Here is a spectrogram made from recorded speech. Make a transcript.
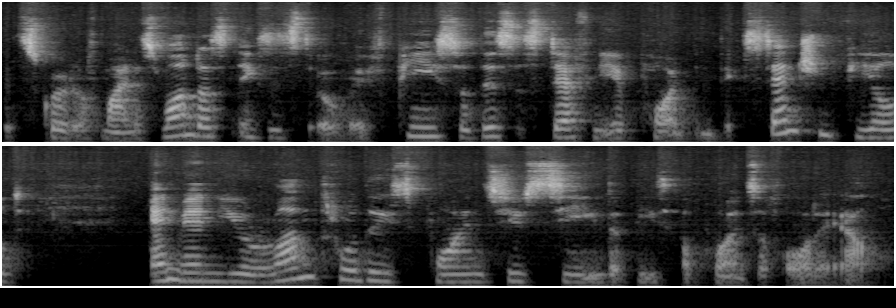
the square root of minus 1, doesn't exist over fp, so this is definitely a point in the extension field. And when you run through these points, you see that these are points of order L.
